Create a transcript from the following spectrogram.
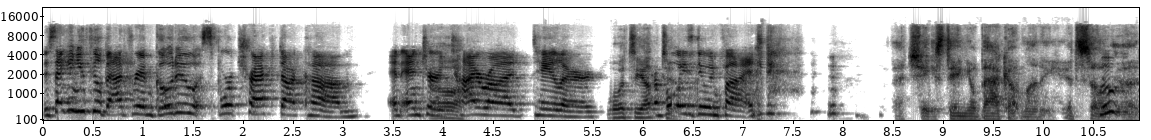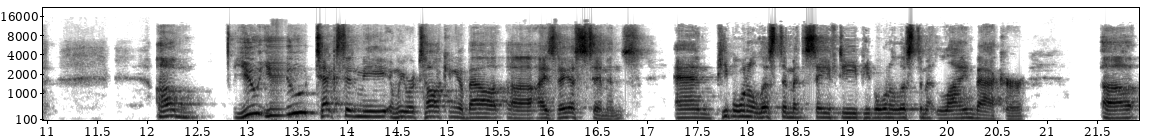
The second you feel bad for him, go to spotrac.com and enter oh. Tyrod Taylor. What's he up Our to? boy's doing fine. that Chase Daniel backup money. It's so Ooh. good. Um, you you texted me and we were talking about uh, Isaiah Simmons and people want to list him at safety. People want to list him at linebacker. Uh,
